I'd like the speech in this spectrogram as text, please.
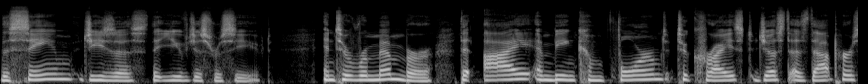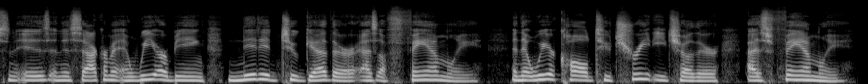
the same Jesus that you've just received. And to remember that I am being conformed to Christ just as that person is in this sacrament, and we are being knitted together as a family, and that we are called to treat each other as family,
